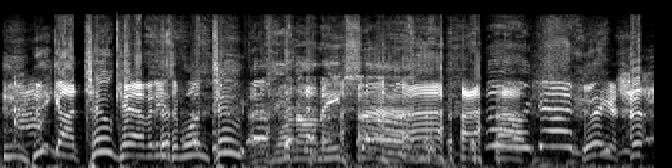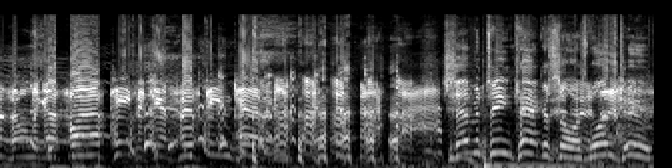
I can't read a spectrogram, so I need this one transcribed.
He got two cavities and one tooth. There's One on each side. oh, God. Well, your sister's only got five teeth and she had 15 cavities. 17 canker sores, one tooth.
